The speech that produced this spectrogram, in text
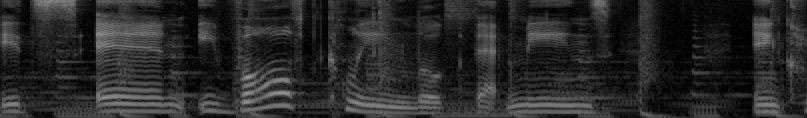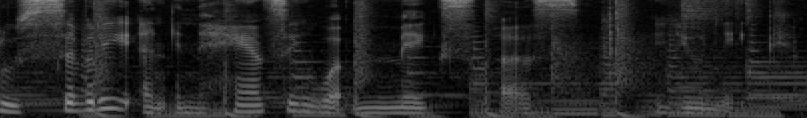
It's an evolved clean look that means inclusivity and enhancing what makes us unique.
